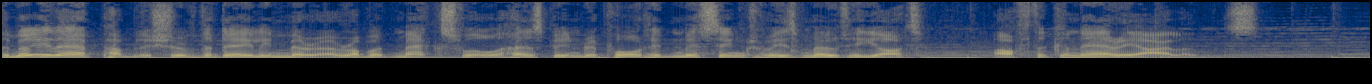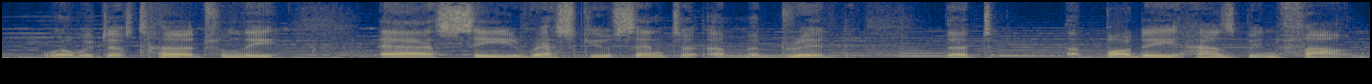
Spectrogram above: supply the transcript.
The millionaire publisher of the Daily Mirror, Robert Maxwell, has been reported missing from his motor yacht off the Canary Islands. Well, we've just heard from the Air Sea Rescue Center at Madrid that a body has been found.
